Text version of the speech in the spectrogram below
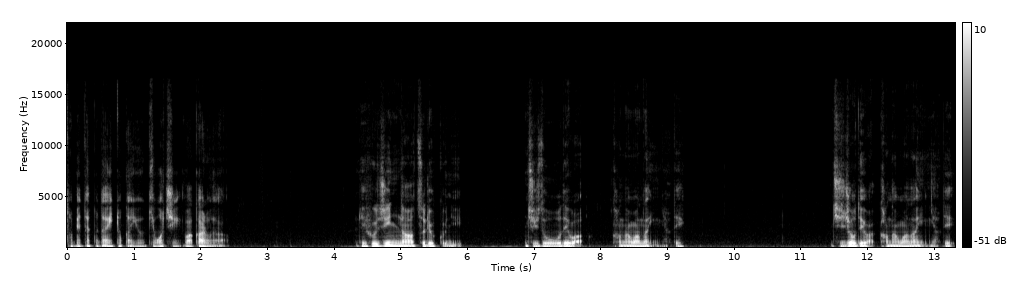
食べたくないとかいう気持ちわかるが、理不尽な圧力に自動ではかなわないんやで自助ではかなわないんやで。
